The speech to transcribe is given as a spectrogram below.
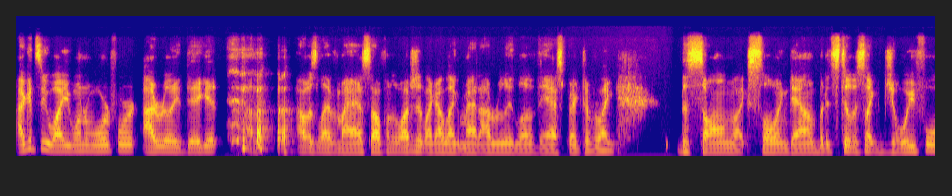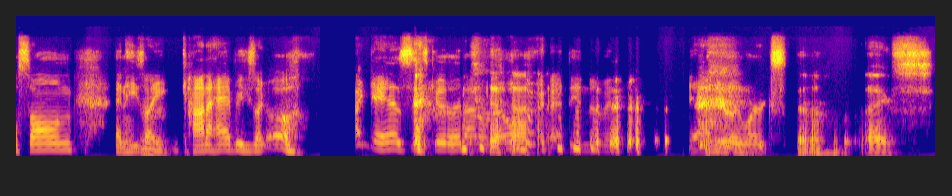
I could see why you won an award for it. I really dig it. I, I was laughing my ass off when I watched it. Like I like Matt. I really love the aspect of like the song like slowing down, but it's still this like joyful song, and he's like kind of happy. He's like, oh, I guess it's good. I don't know. At the end of it, yeah, it really works. Yeah, thanks.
